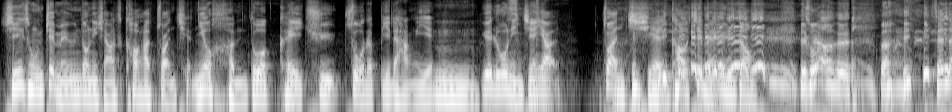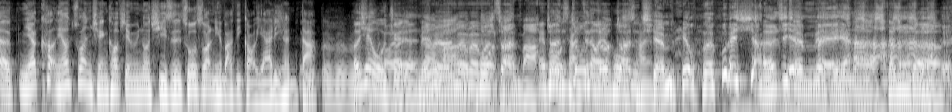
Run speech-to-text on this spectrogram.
其实从健美运动，你想要靠它赚钱，你有很多可以去做的别的行业。嗯，因为如果你今天要赚钱靠健美运动，真的你要靠你要赚钱靠健美运动，其实说实话，你会把自己搞压力很大。而且我觉得没有没有破产吧哎？破产真的会破产赚钱没有人会想健美啊，真的，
